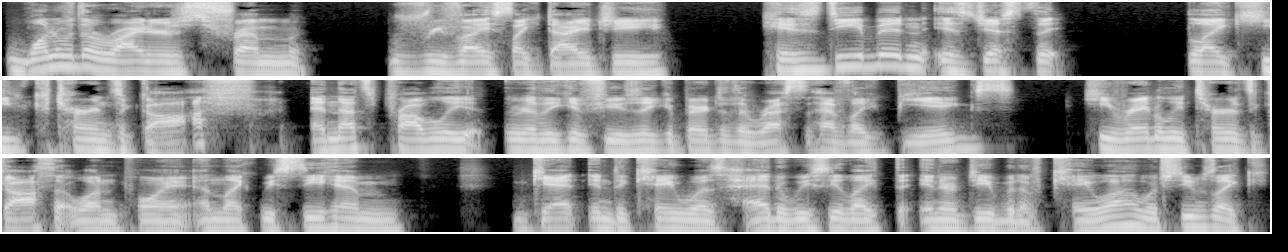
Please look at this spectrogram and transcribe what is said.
one of the riders from Revice like Daiji, his demon is just the like he turns goth, and that's probably really confusing compared to the rest that have like beings. He randomly turns goth at one point, and like we see him get into Keiwa's head. We see like the inner demon of Keiwa, which seems like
